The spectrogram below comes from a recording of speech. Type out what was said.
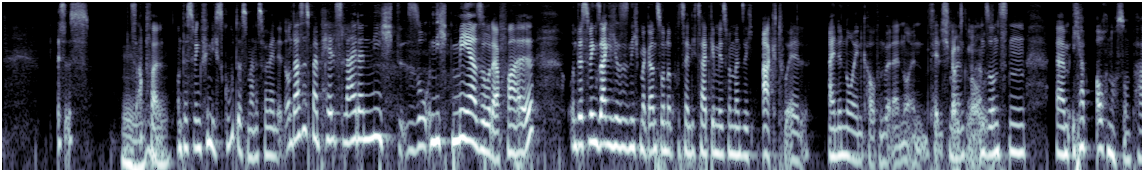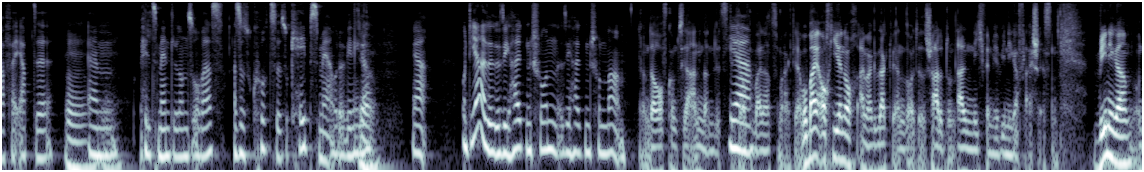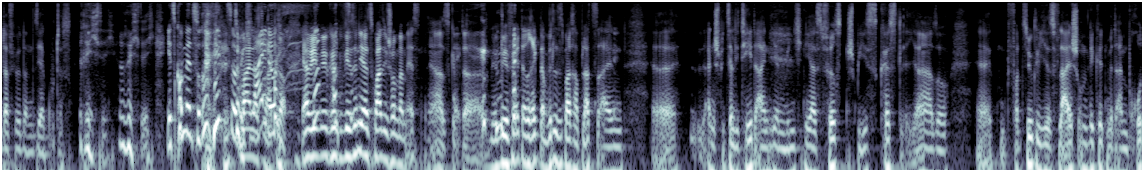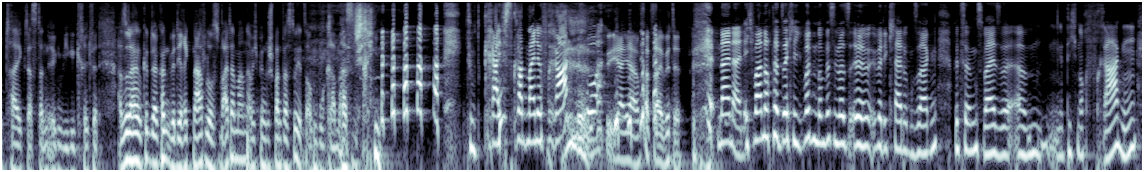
es ist, es ist Abfall. Und deswegen finde ich es gut, dass man es verwendet. Und das ist bei Pelz leider nicht so, nicht mehr so der Fall. Und deswegen sage ich, es ist nicht mehr ganz hundertprozentig zeitgemäß, wenn man sich aktuell einen neuen kaufen würde, einen neuen Pelzmantel. genauso. Ansonsten, ähm, ich habe auch noch so ein paar vererbte Mhm. ähm, Pilzmäntel und sowas. Also so kurze, so Capes mehr oder weniger. Ja. Ja. Und ja, also sie halten schon, sie halten schon warm. Ja, und darauf kommt es ja an, dann letztlich Ja. auf dem Weihnachtsmarkt. Ja. Wobei auch hier noch einmal gesagt werden sollte, es schadet uns allen nicht, wenn wir weniger Fleisch essen. Weniger und dafür dann sehr Gutes. Richtig, richtig. Jetzt kommen wir zurück zur Zum Bekleidung. genau. Ja, wir, wir, wir sind ja jetzt quasi schon beim Essen. Ja, es gibt da, mir, mir fällt da direkt am Wittelsbacher Platz ein, äh, eine Spezialität ein hier in München, die heißt Fürstenspieß, köstlich. Ja, also äh, vorzügliches Fleisch umwickelt mit einem Brotteig, das dann irgendwie gegrillt wird. Also da, da könnten wir direkt nahtlos weitermachen, aber ich bin gespannt, was du jetzt auf dem Programm hast, Shirin. Du greifst gerade meine Fragen vor. ja, ja, verzeih bitte. nein, nein, ich war noch tatsächlich, ich wollte noch ein bisschen was äh, über die Kleidung sagen, beziehungsweise ähm, dich noch fragen.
